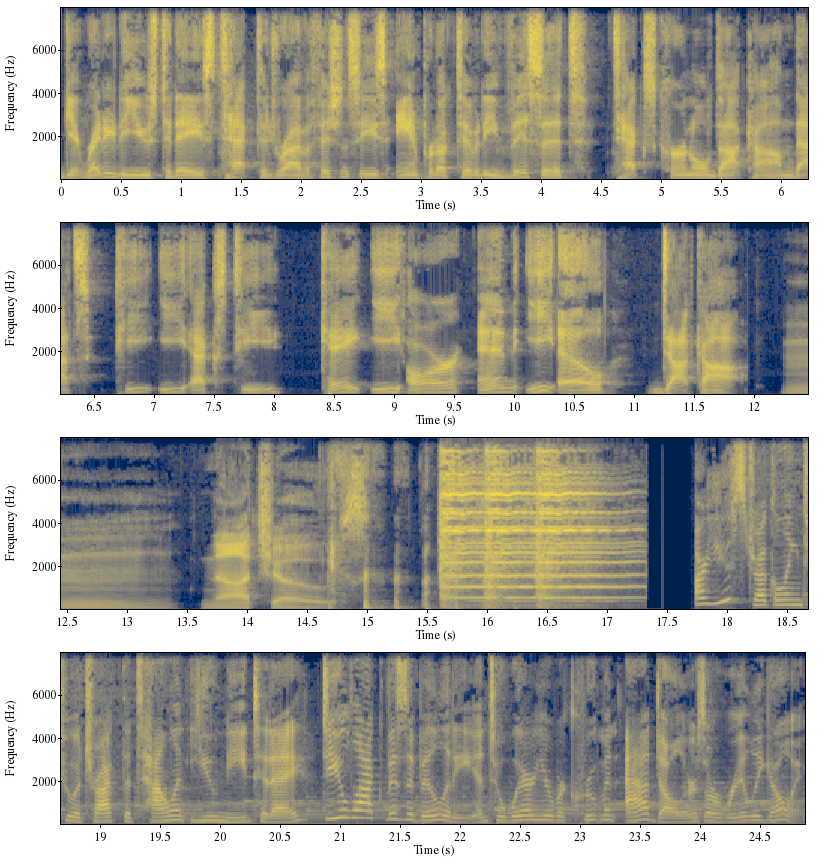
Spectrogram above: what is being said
get ready to use today's tech to drive efficiencies and productivity. Visit textkernel.com. That's T E X T K E R N E L dot com. Mmm, nachos. Are you struggling to attract the talent you need today? Do you lack visibility into where your recruitment ad dollars are really going?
